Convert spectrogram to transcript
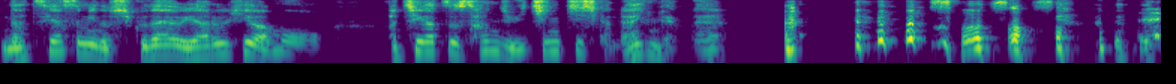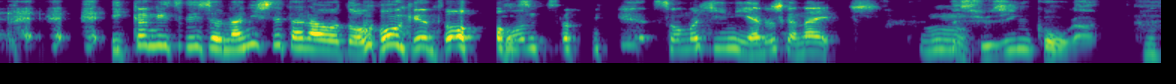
夏休みの宿題をやる日はもう8月31日しかないんだよね。そうそうそう。1ヶ月以上何してたらおうと思うけど、本当にその日にやるしかない。うんで主人公がうん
